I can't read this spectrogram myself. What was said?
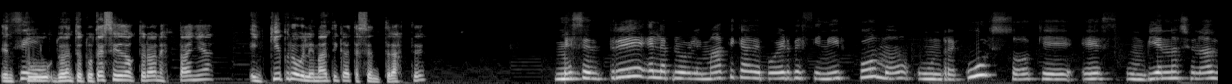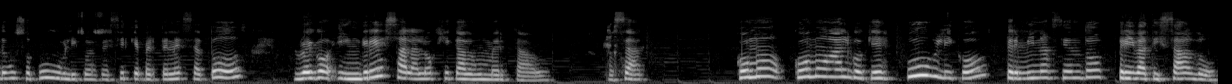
En tu, durante tu tesis de doctorado en España, ¿en qué problemática te centraste? Me centré en la problemática de poder definir cómo un recurso que es un bien nacional de uso público, es decir, que pertenece a todos, luego ingresa a la lógica de un mercado. O sea, cómo, cómo algo que es público termina siendo privatizado,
